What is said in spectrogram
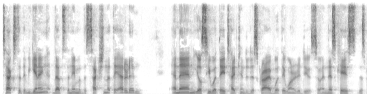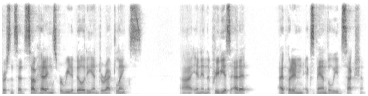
text at the beginning, that's the name of the section that they edited. And then you'll see what they typed in to describe what they wanted to do. So in this case, this person said subheadings for readability and direct links. Uh, and in the previous edit, I put in expand the lead section.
